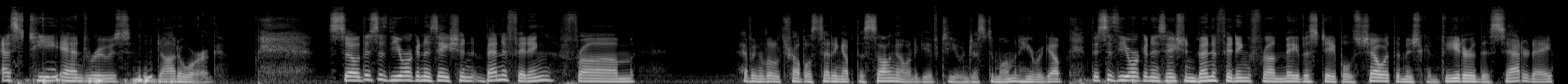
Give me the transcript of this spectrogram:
standrews.org. So, this is the organization benefiting from having a little trouble setting up the song I want to give to you in just a moment. Here we go. This is the organization benefiting from Mavis Staples' show at the Michigan Theater this Saturday.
